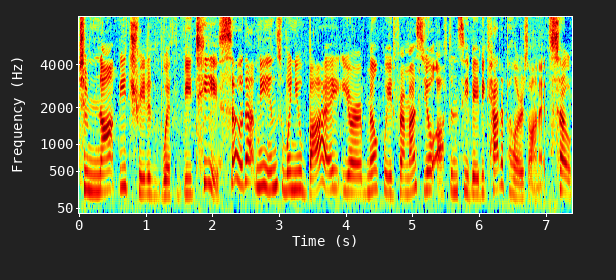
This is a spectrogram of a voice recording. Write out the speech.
to not be treated with BT. So that means when you buy your milkweed from us, you'll often see baby caterpillars on it. So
